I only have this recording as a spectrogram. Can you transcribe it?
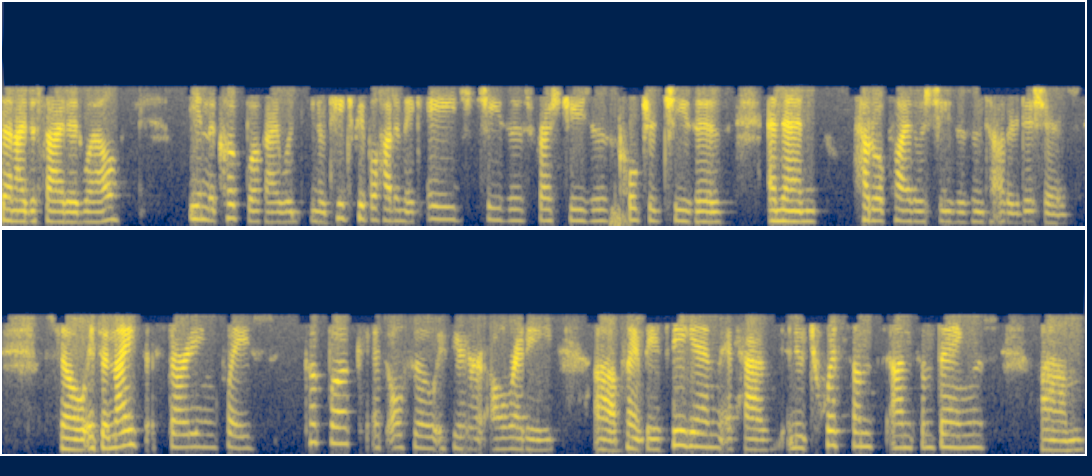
then I decided, well, in the cookbook, I would, you know, teach people how to make aged cheeses, fresh cheeses, cultured cheeses, and then how to apply those cheeses into other dishes. So it's a nice starting place cookbook. It's also, if you're already uh, plant-based vegan, it has new twist on, on some things. Um,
